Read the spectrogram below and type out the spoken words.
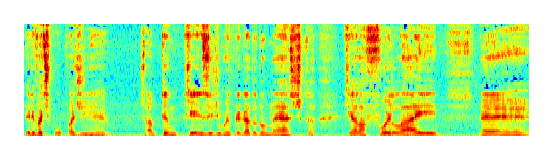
ele vai te poupar dinheiro. Sabe? Tem um case de uma empregada doméstica que ela foi lá e é,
